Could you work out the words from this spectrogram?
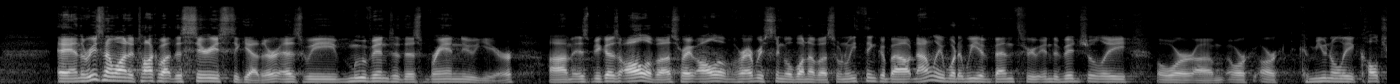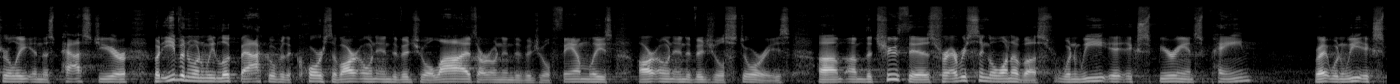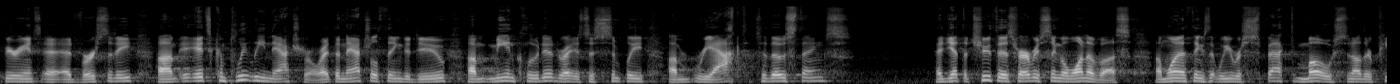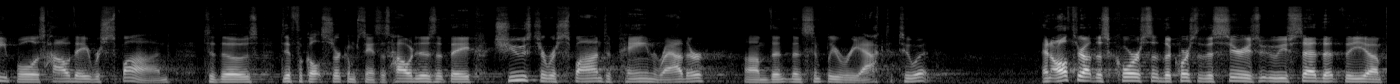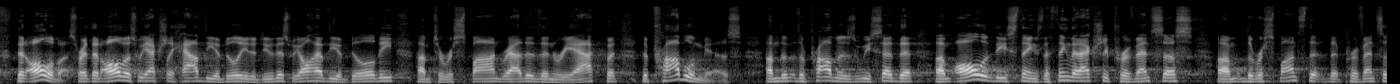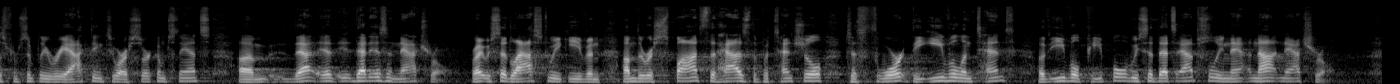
And the reason I wanted to talk about this series together as we move into this brand new year um, is because all of us, right, all of, for every single one of us, when we think about not only what we have been through individually or, um, or, or communally, culturally in this past year, but even when we look back over the course of our own individual lives, our own individual families, our own individual stories, um, um the truth is, for every single one of us, when we experience pain, right? When we experience adversity, um, it's completely natural, right? The natural thing to do, um, me included, right, is to simply um, react to those things. And yet, the truth is, for every single one of us, um, one of the things that we respect most in other people is how they respond to those difficult circumstances, how it is that they choose to respond to pain rather um, than, than simply react to it. And all throughout this course, the course of this series, we've said that, the, uh, that all of us, right, that all of us, we actually have the ability to do this. We all have the ability um, to respond rather than react. But the problem is, um, the, the problem is, we said that um, all of these things, the thing that actually prevents us, um, the response that, that prevents us from simply reacting to our circumstance, um, that, that isn't natural right? We said last week, even, um, the response that has the potential to thwart the evil intent of evil people, we said that's absolutely na- not natural.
